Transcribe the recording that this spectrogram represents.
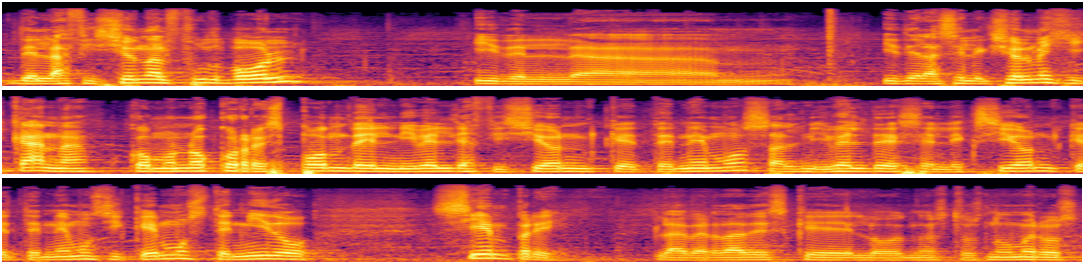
de la afición al fútbol y de la, y de la selección mexicana, como no corresponde el nivel de afición que tenemos al nivel de selección que tenemos y que hemos tenido siempre. La verdad es que lo- nuestros números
